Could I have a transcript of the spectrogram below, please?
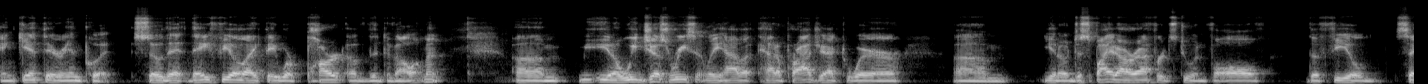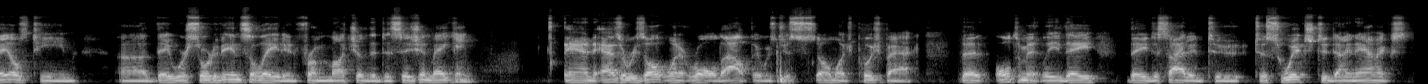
and get their input so that they feel like they were part of the development um, you know, we just recently have a, had a project where, um, you know, despite our efforts to involve the field sales team, uh, they were sort of insulated from much of the decision making. And as a result, when it rolled out, there was just so much pushback that ultimately they they decided to to switch to Dynamics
